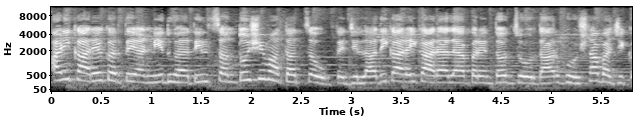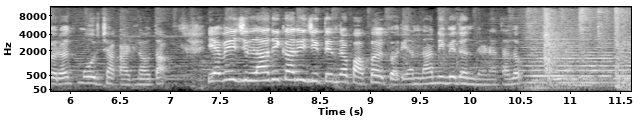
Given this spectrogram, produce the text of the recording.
आणि कार्यकर्ते यांनी धुळ्यातील संतोषी माता चौक ते जिल्हाधिकारी कार्यालयापर्यंत जोरदार घोषणाबाजी करत मोर्चा काढला होता. यावेळी जिल्हाधिकारी जितेंद्र पापळकर यांना निवेदन देण्यात आलं.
